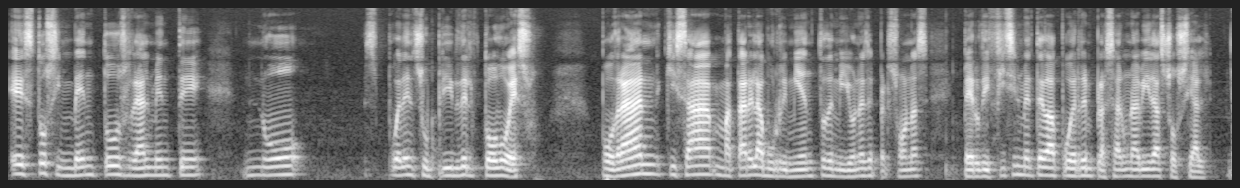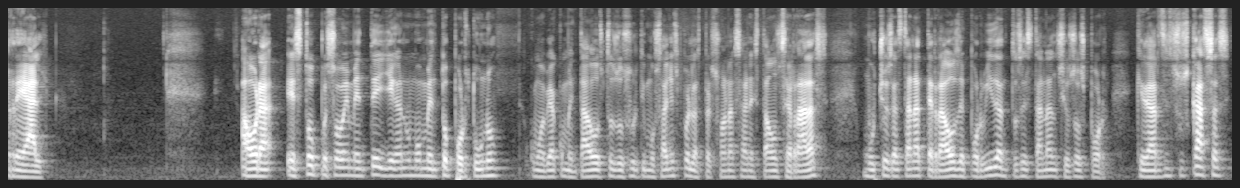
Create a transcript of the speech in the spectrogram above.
estos inventos realmente no pueden suplir del todo eso. Podrán quizá matar el aburrimiento de millones de personas, pero difícilmente va a poder reemplazar una vida social, real, Ahora, esto pues obviamente llega en un momento oportuno. Como había comentado, estos dos últimos años, pues las personas han estado encerradas. Muchos ya están aterrados de por vida, entonces están ansiosos por quedarse en sus casas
